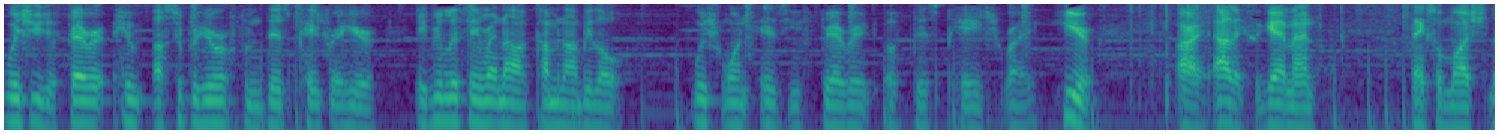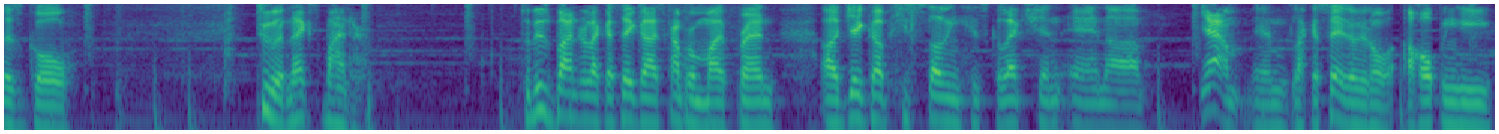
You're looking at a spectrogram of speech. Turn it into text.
Which is your favorite uh, superhero from this page right here? If you're listening right now, comment down below. Which one is your favorite of this page right here? All right, Alex, again, man. Thanks so much. Let's go to the next binder. So this binder, like I said, guys, come from my friend uh, Jacob. He's selling his collection, and uh, yeah, and like I said, you know, I'm hoping he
